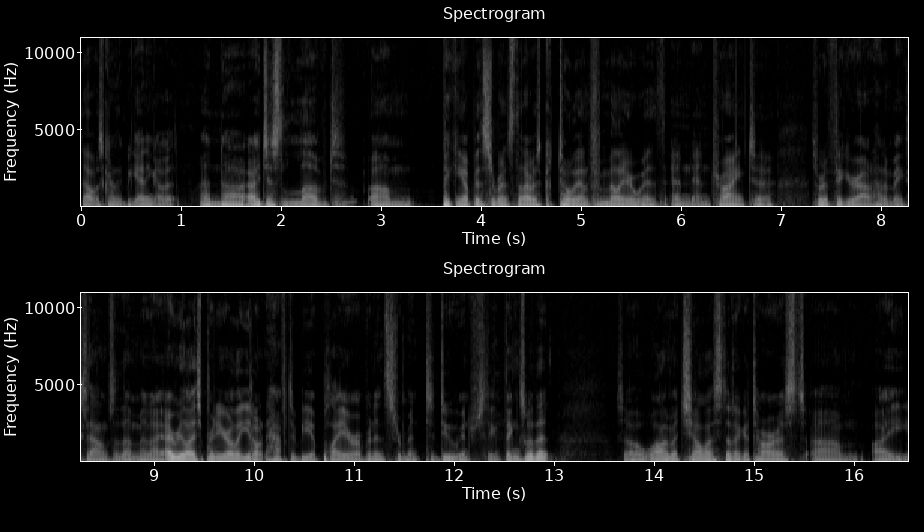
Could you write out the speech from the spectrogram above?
that was kind of the beginning of it. And uh, I just loved um, picking up instruments that I was c- totally unfamiliar with and, and trying to sort of figure out how to make sounds of them. And I, I realized pretty early you don't have to be a player of an instrument to do interesting things with it. So while I'm a cellist and a guitarist, um, I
